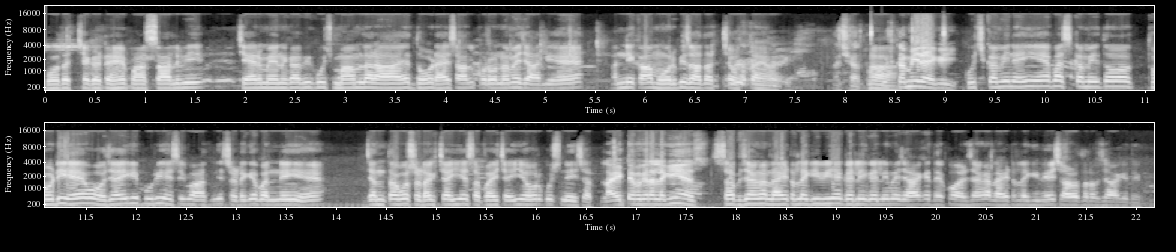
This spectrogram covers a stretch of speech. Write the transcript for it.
बहुत अच्छे कटे हैं पाँच साल भी। चेयरमैन का भी कुछ मामला रहा है दो ढाई साल कोरोना में जा लिए हैं। अन्य काम और भी ज़्यादा अच्छा होता है यहाँ पे। अच्छा तो हाँ। कुछ कमी रह गई? कुछ कमी नहीं है बस कमी तो थोड़ी है वो हो जाएगी पूरी ऐसी बात नहीं सड़कें बननी ही है। जनता को सड़क चाहिए सफ़ाई चाहिए और कुछ नहीं चाहिए लाइटें वगैरह लगी हैं? सब जगह लाइट लगी हुई है गली गली में जाके देखो हर जगह लाइट लगी हुई है चारों तरफ़ जाके देखो।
